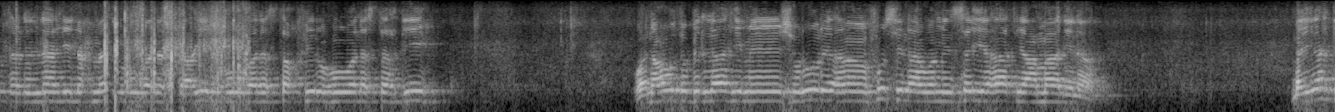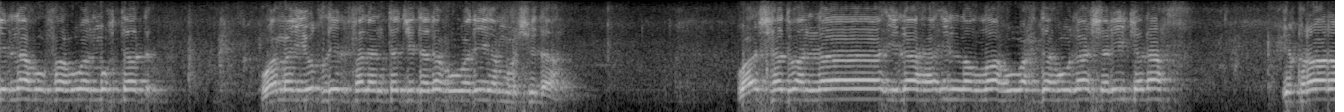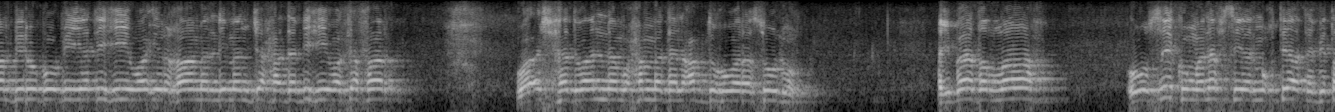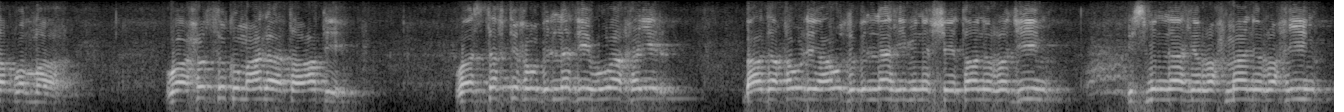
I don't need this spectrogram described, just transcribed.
الحمد لله نحمده ونستعينه ونستغفره ونستهديه. ونعوذ بالله من شرور أنفسنا ومن سيئات أعمالنا. من يهد الله فهو المهتد ومن يضلل فلن تجد له وليا مرشدا. وأشهد أن لا إله إلا الله وحده لا شريك له إقرارا بربوبيته وإرغاما لمن جحد به وكفر. وأشهد أن محمدا عبده ورسوله. عباد الله أوصيكم ونفسي المخطئة بتقوى الله وأحثكم على طاعته وأستفتح بالذي هو خير. بعد قولي أعوذ بالله من الشيطان الرجيم. بسم الله الرحمن الرحيم.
